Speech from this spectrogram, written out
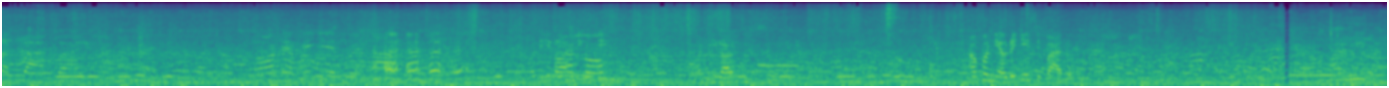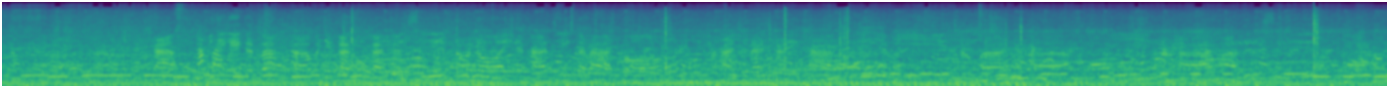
บัดบางไว้ร้อนแต่ไม่เย็นเลยค่ะวันนี้ร้อนจริงๆวันนี้ร้อนสุดๆเอาข้าวเหนียวได้วย20บาทลูก กันบ้างคะบรรยากาศของการเลือกซื้อข้าวน้อยนะคะ ที่ตลาดของมหาชนะชัยค่ะจะมีชาวบ้านนะคะมีนะคะมาเลือกซื้อข้าว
